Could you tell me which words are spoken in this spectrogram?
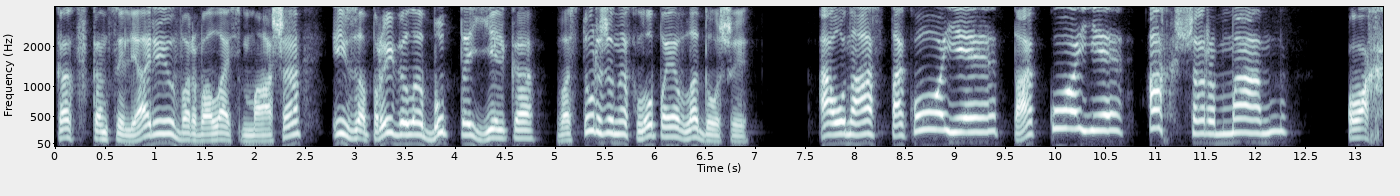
как в канцелярию ворвалась Маша и запрыгала, будто елька, восторженно хлопая в ладоши. «А у нас такое, такое! Ах, шарман!» «Ох!»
